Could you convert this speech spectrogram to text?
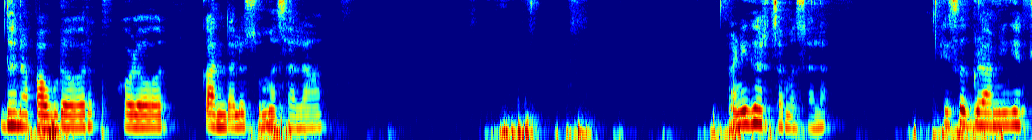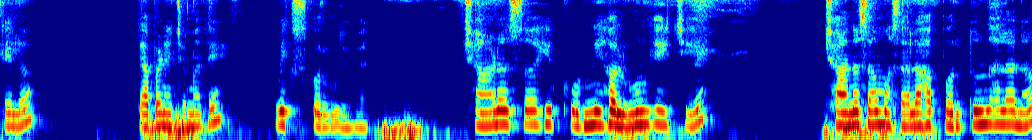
धना पावडर हळद कांदा लसूण मसाला आणि घरचा मसाला हे सगळं आम्ही घेतलेलं. ते आपण याच्यामध्ये मिक्स करून घेऊयात. छान असं ही फोडणी हलवून घ्यायची आहे. छान असा मसाला हा परतून झाला ना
